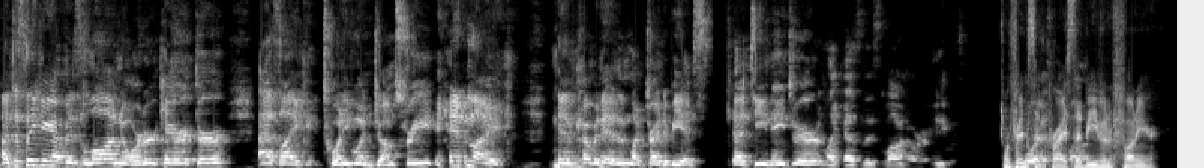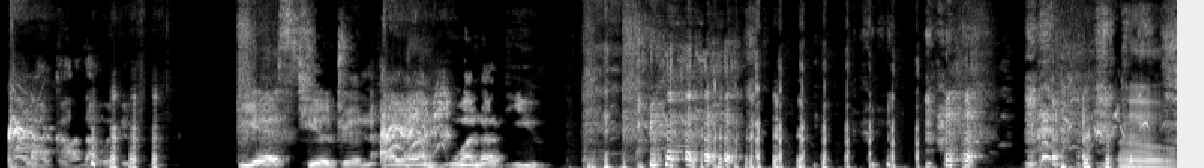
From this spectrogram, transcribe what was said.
I'm just thinking of his Law and Order character as like 21 Jump Street, and like him Mhm. coming in and like trying to be a, a teenager, like as this Law and Order. Anyways, Or Vincent Or- Price. That'd be even funnier. oh god, that would be. yes, children, I am one of you. Oh,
